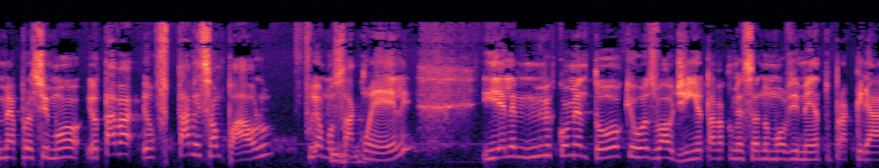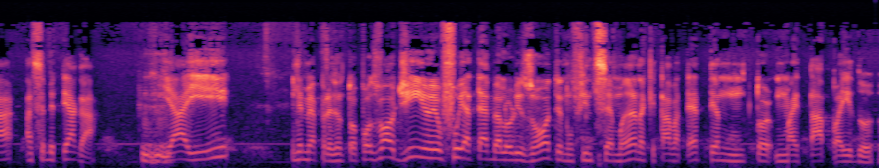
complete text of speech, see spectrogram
me aproximou. Eu estava eu tava em São Paulo, fui almoçar uhum. com ele, e ele me comentou que o Oswaldinho estava começando um movimento para criar a CBTH. Uhum. E aí ele me apresentou para o Oswaldinho, eu fui até Belo Horizonte no fim de semana, que estava até tendo um, uma etapa aí do,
